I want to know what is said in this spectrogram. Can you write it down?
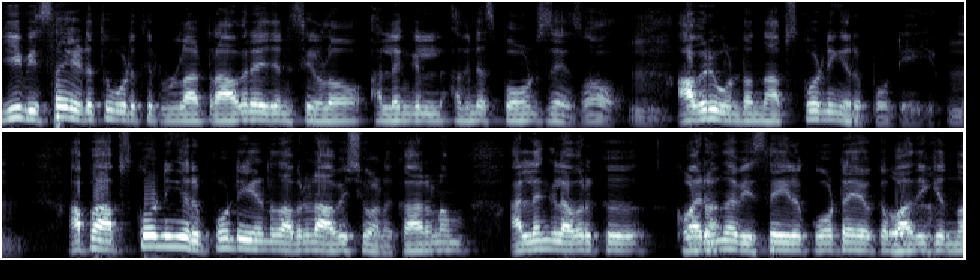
ഈ വിസ എടുത്തു കൊടുത്തിട്ടുള്ള ട്രാവൽ ഏജൻസികളോ അല്ലെങ്കിൽ അതിന്റെ സ്പോൺസേഴ്സോ അവർ കൊണ്ടുവന്ന് അബ്സ്കോണ്ടിങ് റിപ്പോർട്ട് ചെയ്യും. അപ്പോൾ അബ്സ്കോണ്ടിങ് റിപ്പോർട്ട് ചെയ്യേണ്ടത് അവരുടെ ആവശ്യമാണ്. കാരണം അല്ലെങ്കിൽ അവർക്ക് വരുന്ന വിസയിൽ കോട്ടയൊക്കെ ബാധിക്കുന്ന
